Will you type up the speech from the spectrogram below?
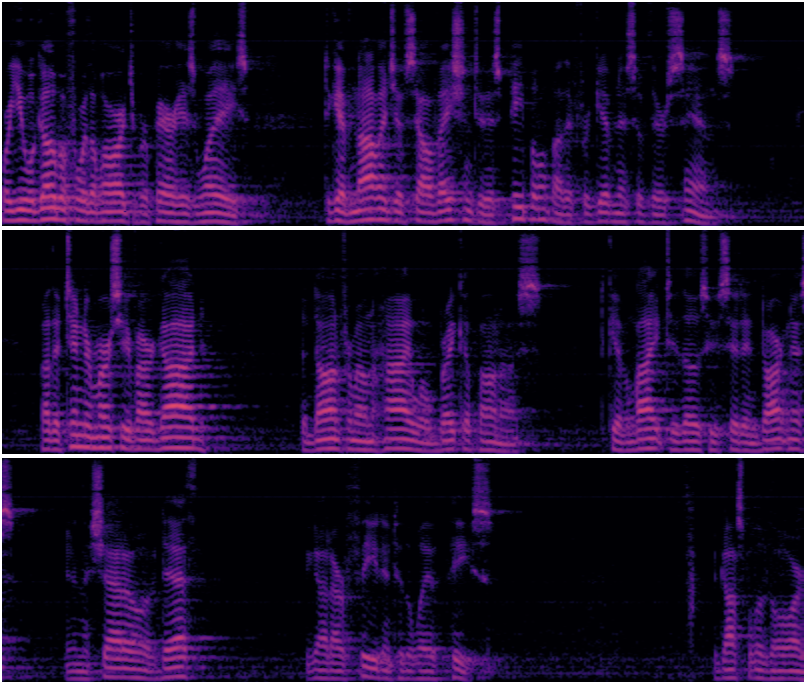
for you will go before the Lord to prepare his ways, to give knowledge of salvation to his people by the forgiveness of their sins. By the tender mercy of our God, the dawn from on high will break upon us to give light to those who sit in darkness and in the shadow of death guide our feet into the way of peace. The Gospel of the Lord.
